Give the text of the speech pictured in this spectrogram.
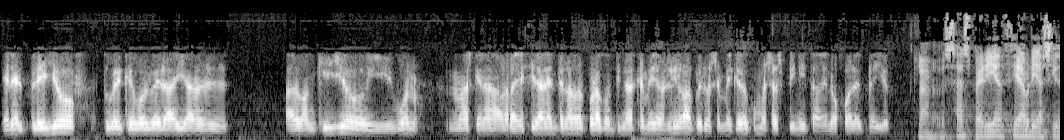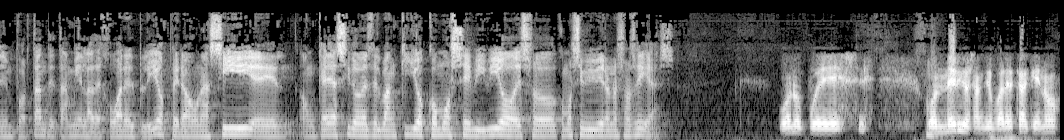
en el playoff tuve que volver ahí al, al banquillo y bueno más que nada agradecer al entrenador por la continuidad que me dio en liga pero se me quedó como esa espinita de no jugar el playoff. Claro esa experiencia habría sido importante también la de jugar el playoff pero aún así eh, aunque haya sido desde el banquillo cómo se vivió eso cómo se vivieron esos días bueno pues con nervios aunque parezca que no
